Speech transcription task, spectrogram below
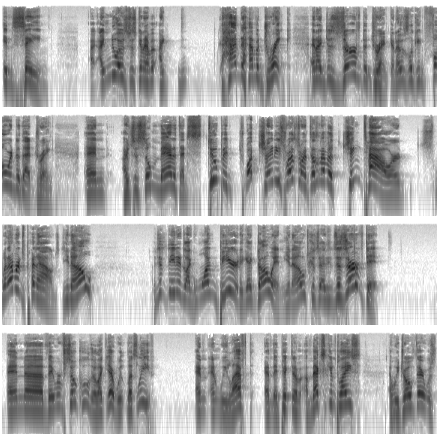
insane. I, I knew I was just gonna have a, I had to have a drink and I deserved a drink and I was looking forward to that drink. And I was just so mad at that stupid what Chinese restaurant doesn't have a Tsingtao or whatever it's pronounced, you know? I just needed like one beer to get going, you know, because I deserved it. And uh, they were so cool. They're like, yeah, we, let's leave and and we left and they picked a, a Mexican place and we drove there. It was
